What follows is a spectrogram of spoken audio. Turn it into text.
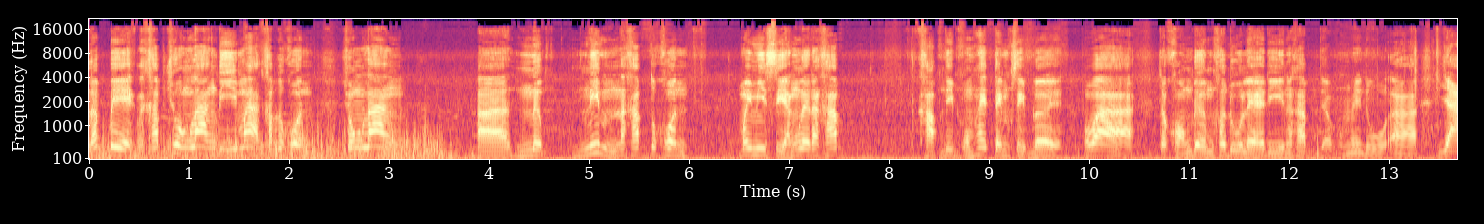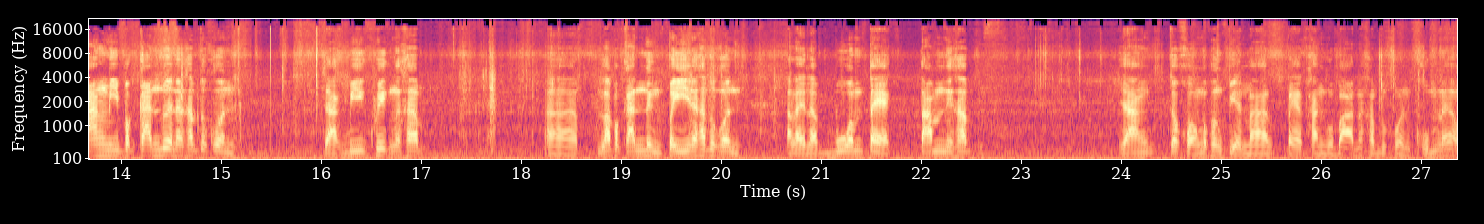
และเบรกนะครับ ช่วงล่างดีมากครับทุกคน ช่วงล่างอ่า หนึบนิ่มนะครับ ทุกคนไม่มีเสียงเลยนะครับขับนี่ผมให้เต็ม 10 เลย เพราะว่าเจ้าของเดิมเขาดูแลดีนะครับ เดี๋ยวผมให้ดูอ่ายางมีประกันด้วยนะครับ ทุกคนจาก B Quick นะครับรับประกัน 1 ปีนะครับ ทุกคนอะไรล่ะบวมแตกตำนี่ครับยางเจ้าของก็เพิ่งเปลี่ยนมา 8,000 กว่าบาทนะครับ ทุกคนคุ้มแล้ว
